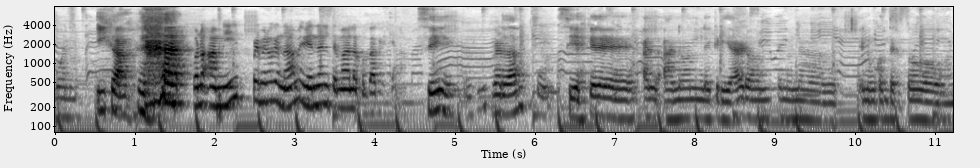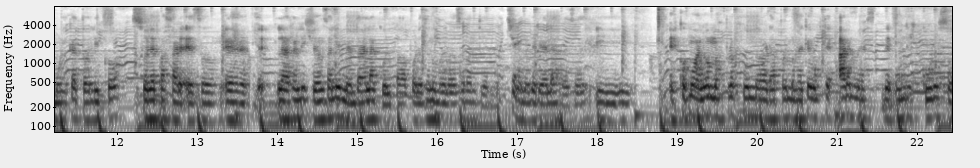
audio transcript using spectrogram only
bueno. Hija. Bueno, a mí, primero que nada, me viene el tema de la culpa cristiana. Sí. ¿verdad? Sí. Si es que al Anon le criaron en, una, en un contexto muy católico, suele pasar eso. Eh, la religión se alimenta de la culpa, por eso número se lo entiendo Sí. la mayoría de las veces. Y es como algo más profundo, ¿verdad? Por más de que vos te armes de un discurso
